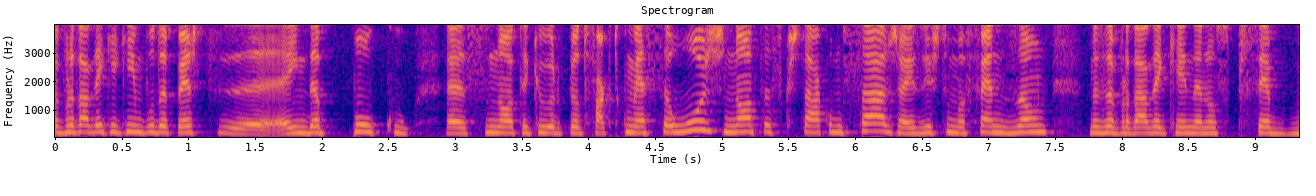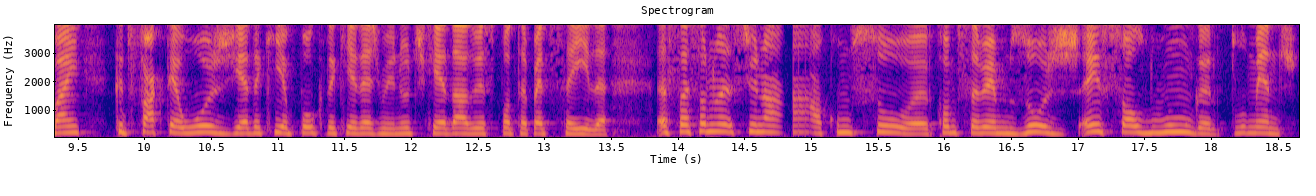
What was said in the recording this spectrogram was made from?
A verdade é que aqui em Budapeste eh, ainda pouco uh, se nota que o europeu de facto começa hoje, nota-se que está a começar, já existe uma fan zone, mas a verdade é que ainda não se percebe bem que de facto é hoje e é daqui a pouco, daqui a 10 minutos, que é dado esse pontapé de saída. A seleção nacional começou, uh, como sabemos, hoje em solo húngaro, pelo menos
